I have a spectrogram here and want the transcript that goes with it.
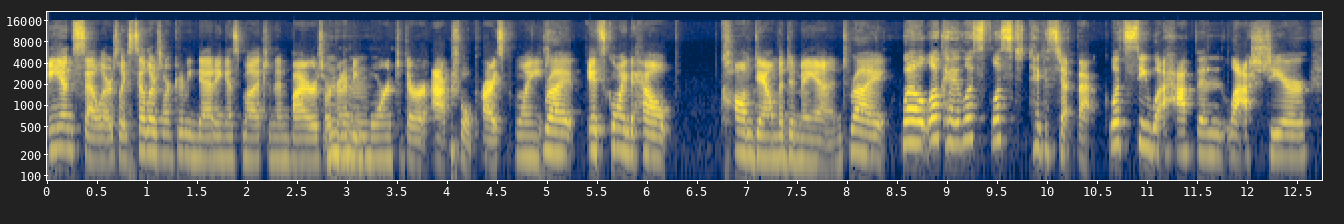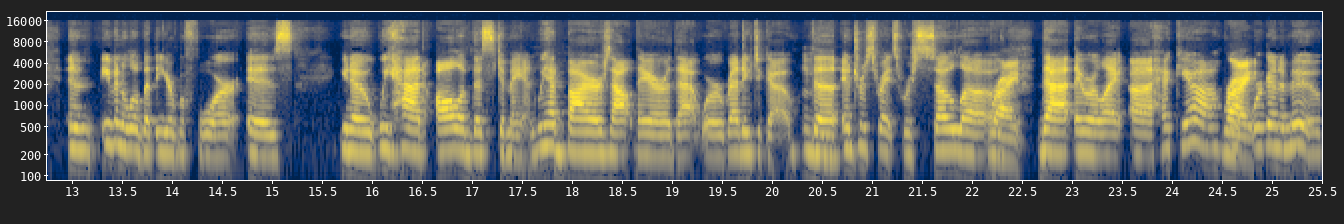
and sellers like sellers aren't going to be netting as much and then buyers are going to be more into their actual price point. right, It's going to help calm down the demand. right. Well, okay. Let's let's take a step back. Let's see what happened last year and even a little bit the year before. Is you know we had all of this demand. We had buyers out there that were ready to go. The Mhm. interest rates were so low Right. that they were like, uh, "Heck yeah, we're- Right. We're, gonna move."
